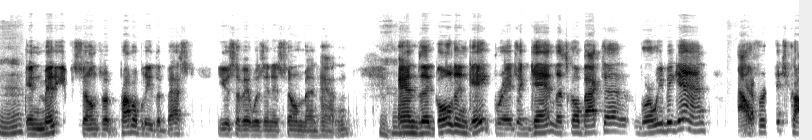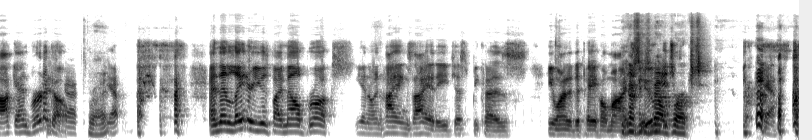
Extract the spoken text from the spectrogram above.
mm-hmm. in many of his films, but probably the best use of it was in his film Manhattan. Mm-hmm. And the Golden Gate Bridge, again, let's go back to where we began Alfred yep. Hitchcock and Vertigo. Hitchcock. Right. Yep. and then later used by Mel Brooks, you know, in High Anxiety, just because he wanted to pay homage. Because he's Mel Brooks. yeah.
